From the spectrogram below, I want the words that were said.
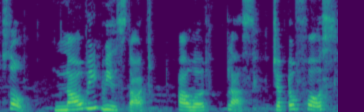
So, now we will start our class. Chapter first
